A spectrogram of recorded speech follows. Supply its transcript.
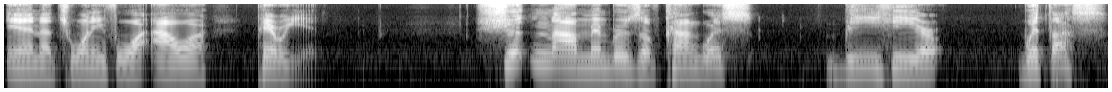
in a 24 hour period. Shouldn't our members of Congress be here with us?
